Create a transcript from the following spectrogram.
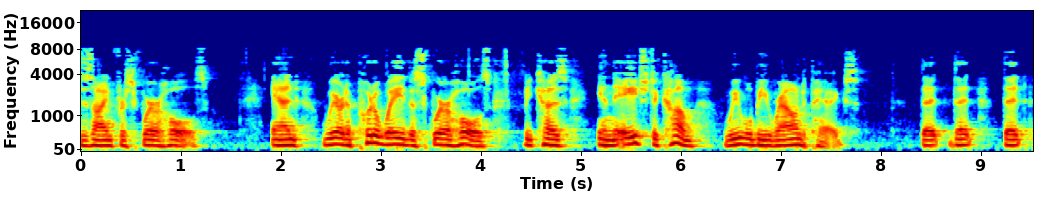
designed for square holes, and we are to put away the square holes because in the age to come we will be round pegs. That, that, that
